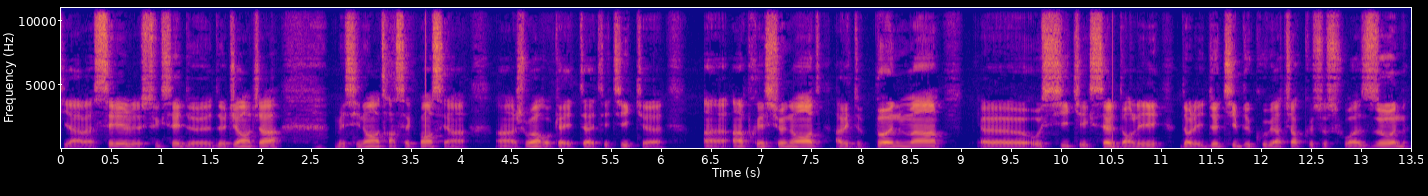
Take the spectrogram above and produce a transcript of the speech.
qui a scellé le succès de, Georgia. Mais sinon, intrinsèquement, c'est un, joueur aux qualités athlétiques euh, impressionnantes, avec de bonnes mains, euh, aussi qui excelle dans les, dans les deux types de couverture, que ce soit zone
